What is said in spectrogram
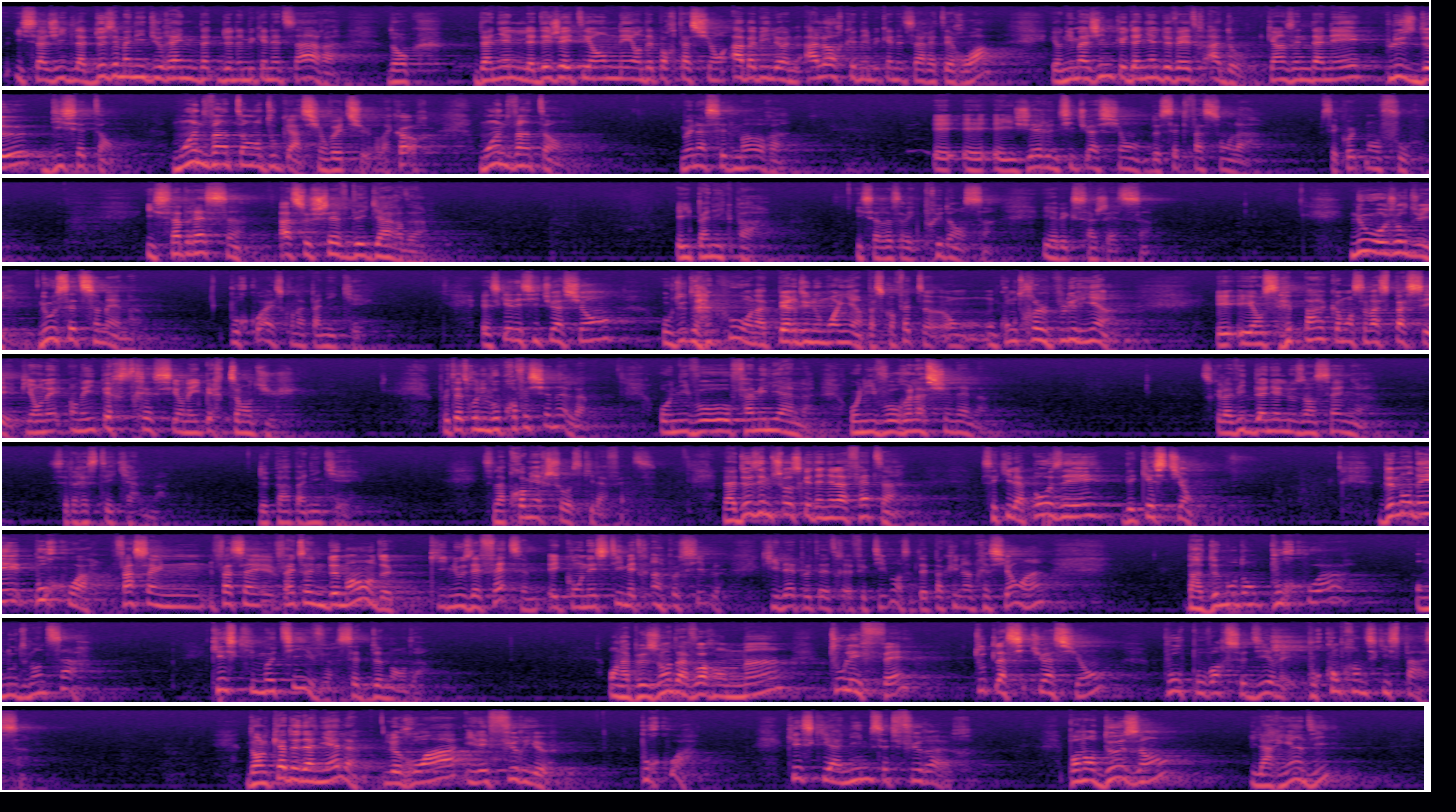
il s'agit de la deuxième année du règne de Nebuchadnezzar. Donc, Daniel, il a déjà été emmené en déportation à Babylone alors que Nebuchadnezzar était roi. Et on imagine que Daniel devait être ado, quinzaine d'années, plus de 17 ans. Moins de 20 ans en tout cas, si on veut être sûr, d'accord? Moins de 20 ans, menacé de mort. Et, il gère une situation de cette façon-là. C'est complètement fou. Il s'adresse à ce chef des gardes et il panique pas. Il s'adresse avec prudence et avec sagesse. Nous, aujourd'hui, nous, cette semaine, pourquoi est-ce qu'on a paniqué? Est-ce qu'il y a des situations où tout d'un coup on a perdu nos moyens? Parce qu'en fait on ne contrôle plus rien et, on ne sait pas comment ça va se passer, puis on est, on est hyper stressé, on est hyper tendu Peut-être au niveau professionnel, au niveau familial, au niveau relationnel. Ce que la vie de Daniel nous enseigne, c'est de rester calme, de ne pas paniquer. C'est la première chose qu'il a faite. La deuxième chose que Daniel a faite, c'est qu'il a posé des questions. Demander pourquoi, face à, une, demande qui nous est faite et qu'on estime être impossible, qu'il est peut-être effectivement, c'est peut-être pas qu'une impression, hein, bah demandons pourquoi on nous demande ça. Qu'est-ce qui motive cette demande? On a besoin d'avoir en main tous les faits, toute la situation, pour pouvoir se dire, mais pour comprendre ce qui se passe. Dans le cas de Daniel, le roi, il est furieux. Pourquoi? Qu'est-ce qui anime cette fureur? Pendant deux ans, il n'a rien dit.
